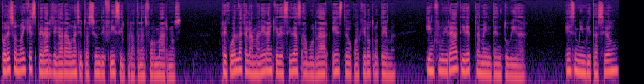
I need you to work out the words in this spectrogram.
Por eso no hay que esperar llegar a una situación difícil para transformarnos. Recuerda que la manera en que decidas abordar este o cualquier otro tema influirá directamente en tu vida. Es mi invitación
